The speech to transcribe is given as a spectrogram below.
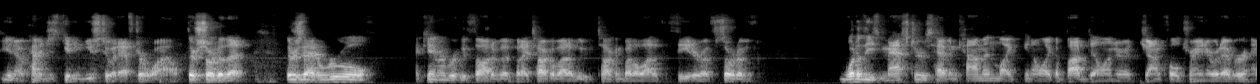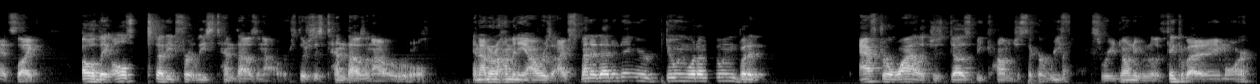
you know kind of just getting used to it after a while. There's sort of that there's that rule. I can't remember who thought of it, but I talk about it. We've been talking about a lot at the theater of sort of what do these masters have in common? Like you know, like a Bob Dylan or a John Coltrane or whatever. And it's like, oh, they all studied for at least ten thousand hours. There's this ten thousand hour rule, and I don't know how many hours I've spent at editing or doing what I'm doing, but it, after a while, it just does become just like a reflex where you don't even really think about it anymore.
